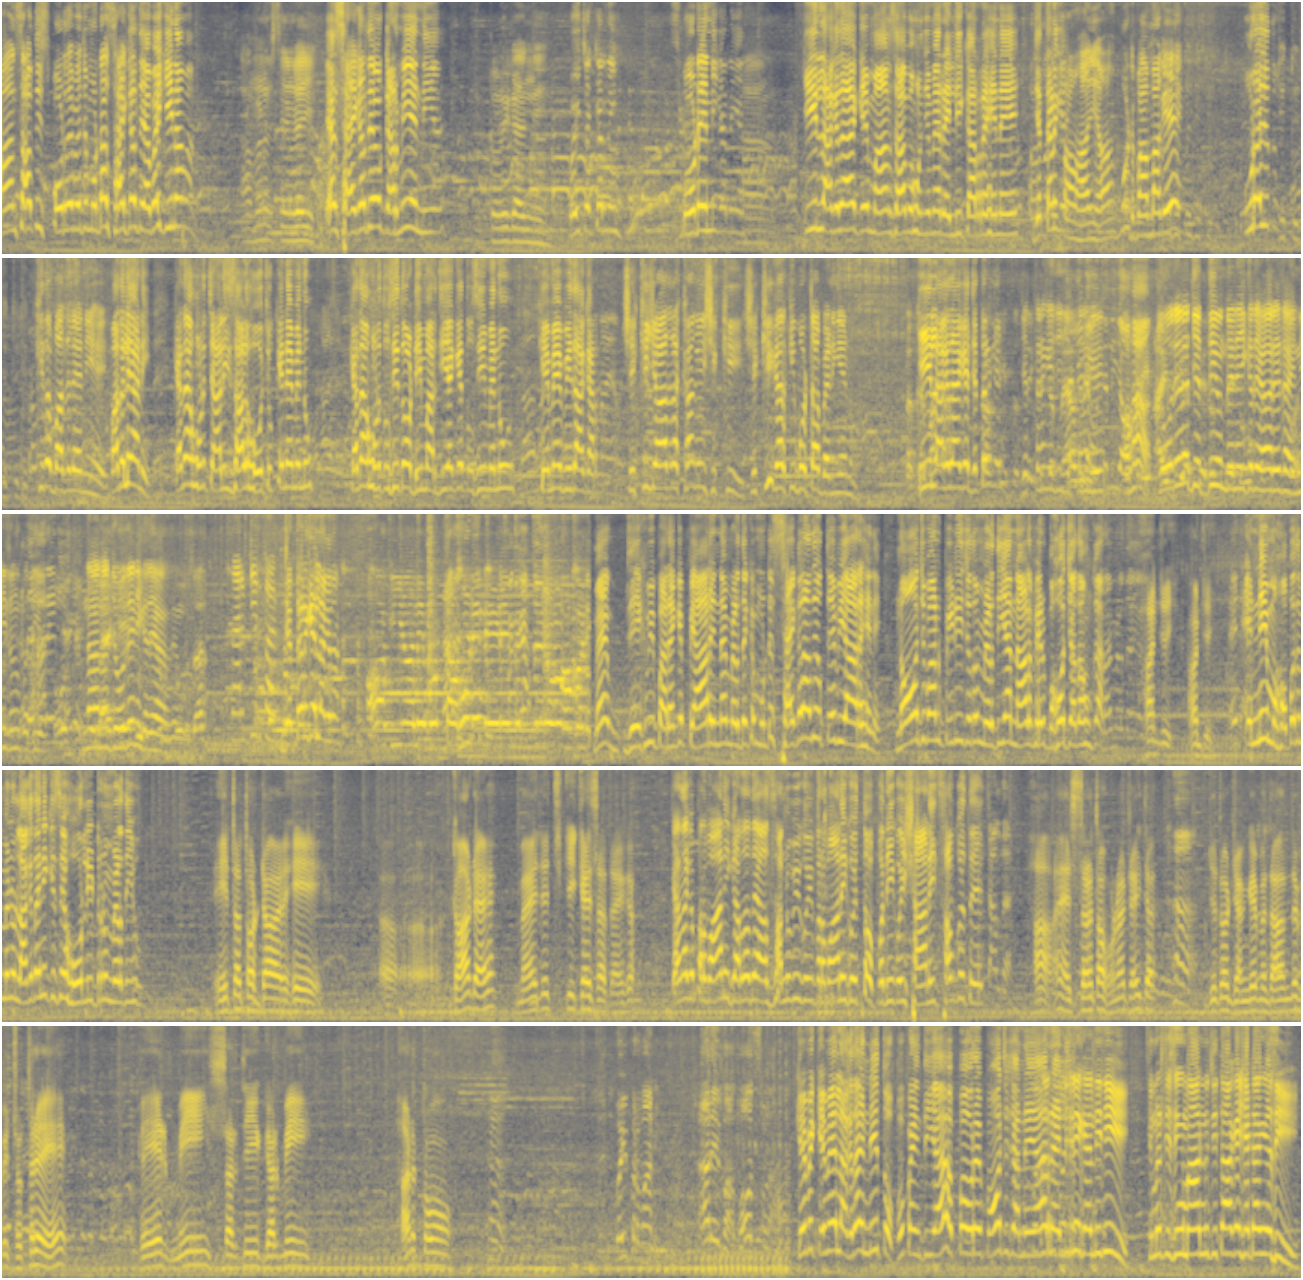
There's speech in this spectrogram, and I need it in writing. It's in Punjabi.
ਮਾਨ ਸਾਹਿਬ ਦੀ ਸਪੋਰਟ ਦੇ ਵਿੱਚ ਮੁੰਡਾ ਸਾਈਕਲ ਤੇ ਆ ਬਾਈ ਕੀ ਨਾਮ ਆ? ਅਮਨ ਸਿੰਘ ਹੈ ਜੀ। ਇਹ ਸਾਈਕਲ ਤੇ ਉਹ ਗਰਮੀ ਇੰਨੀ ਆ। ਕੋਈ ਗੱਲ ਨਹੀਂ। ਕੋਈ ਚੱਕਰ ਨਹੀਂ। ਸਪੋਰਟ ਇੰਨੀ ਕਰਨੀ ਆ। ਹਾਂ। ਕੀ ਲੱਗਦਾ ਕਿ ਮਾਨ ਸਾਹਿਬ ਹੁਣ ਜਿਵੇਂ ਰੈਲੀ ਕਰ ਰਹੇ ਨੇ ਜਿੱਤਣਗੇ? ਹਾਂ ਜੀ ਹਾਂ। ਵੋਟ ਪਾਵਾਂਗੇ। ਪੂਰਾ ਜਿੱਤੂ? ਜਿੱਤੂ ਜਿੱਤੂ ਜਿੱਤੂ। ਕੀ ਤਾਂ ਬਦਲਿਆ ਨਹੀਂ ਇਹ। ਬਦਲਿਆ ਨਹੀਂ। ਕਹਿੰਦਾ ਹੁਣ 40 ਸਾਲ ਹੋ ਚੁੱਕੇ ਨੇ ਮੈਨੂੰ। ਕਹਿੰਦਾ ਹੁਣ ਤੁਸੀਂ ਤੁਹਾਡੀ ਮਰਜ਼ੀ ਹੈ ਕਿ ਤੁਸੀਂ ਮੈਨੂੰ ਕਿਵੇਂ ਵਿਦਾ ਕਰਨਾ ਆ। ਸਿੱਖੀ ਯਾਦ ਰੱਖਾਂਗੇ ਜੀ, ਸਿੱਖੀ। ਸਿੱਖੀ ਕਰਕੇ ਵੋਟਾਂ ਪੈਣਗੀਆਂ ਇਹਨੂੰ। ਕੀ ਲੱਗਦਾ ਹੈ ਕਿ ਜਿੱਤਣਗੇ? ਜਿੱਤਣਗੇ ਜੀ ਜਿੱਤਣਗੇ। ਹਾਂ। ਜੋਦੇ ਤਾਂ ਜਿੱਤੀ ਹੁੰਦੇ ਨੇ ਜੀ, ਕਦੇ ਹਾਰੇ ਤਾਂ ਹੈ ਨਹੀਂ ਤੁਹਾਨੂੰ ਪਤਾ ਹੀ ਹੈ। ਨਾ ਨਾ ਜੋਦੇ ਨਹੀਂ ਕਦੇ ਹਾਰਦੇ। ਹੁੰਦੇ ਸਰਬਜੀਤ ਕੌਰ। ਜਿੱਤਣਗੇ ਲੱਗਦਾ? ਮੈਂ ਦੇਖ ਵੀ ਪਾ ਰਿਹਾ ਕਿ ਪਿਆਰ ਇੰਨਾ ਮਿਲਦਾ ਕਿ ਮੁੰਡੇ ਸਾਈਕਲਾਂ ਦੇ ਉੱਤੇ ਵੀ ਆ ਰਹੇ ਨੇ। ਨੌਜਵਾਨ ਪੀੜ੍ਹੀ ਜਦੋਂ ਮਿਲਦੀ ਆ ਨਾਲ ਫਿਰ ਬਹੁਤ ਜ਼ਿਆਦਾ ਹੁੰਗਾਰਾ ਮਿਲਦਾ ਹੈ। ਹਾਂਜੀ ਹਾਂਜੀ। ਇੰਨੀ ਮੁਹੱਬਤ ਮੈਨੂੰ ਲੱਗਦਾ ਨਹੀਂ ਕਿਸੇ ਹੋਰ ਲੀਡਰ ਨੂੰ ਮਿਲਦੀ ਹੋ ਇਹ ਤਾਂ ਤੁਹਾਡਾ ਇਹ ਕਾਰਡ ਹੈ। ਮੈਂ ਇਹਦੇ ਚ ਕੀ ਕਹਿ ਸਕਦਾ ਹੈਗਾ? ਕਹਿੰਦਾ ਕਿ ਪਰਵਾਹ ਨਹੀਂ ਕਰਦਾ ਤੇ ਆ ਸਾਨੂੰ ਵੀ ਕੋਈ ਪਰਵਾਹ ਨਹੀਂ ਕੋਈ ਧੁੱਪ ਨਹੀਂ ਕੋਈ ਛਾਂ ਨਹੀਂ ਸਭ ਕੁਝ ਤੇ ਚੱਲਦਾ ਹੈ। ਹਾਂ ਇਸ ਤਰ੍ਹਾਂ ਤਾਂ ਹੋਣਾ ਚਾਹੀਦਾ। ਹਾਂ। ਜਦੋਂ ਜੰਗੇ ਮੈਦਾਨ ਦੇ ਵਿੱਚ ਉਤਰੇ ਫਿਰ ਮੀਂਹ ਸਰਦੀ ਗਰਮੀ ਹੜ ਤੋਂ ਕੋਈ ਪਰਵਾਹ ਨਹੀਂ। ਅਰੇ ਵਾਹ ਬਹੁਤ ਸੋਹਣਾ। ਕਿਵੇਂ ਕਿਵੇਂ ਲੱਗਦਾ ਇੰਨੀ ਧੁੱਪ ਪੈਂਦੀ ਆ? ਆਪਾਂ ਉਰੇ ਪਹੁੰਚ ਜਾਂਦੇ ਆ ਰੈਲੀ ਨਹੀਂ ਕਹਿੰਦੀ ਜੀ। ਸਿਮਰਜੀਤ ਸਿੰਘ ਮਾਨ ਨੂੰ ਜਿਤਾ ਕੇ ਛੱਡਾਂਗੇ ਅਸੀਂ।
